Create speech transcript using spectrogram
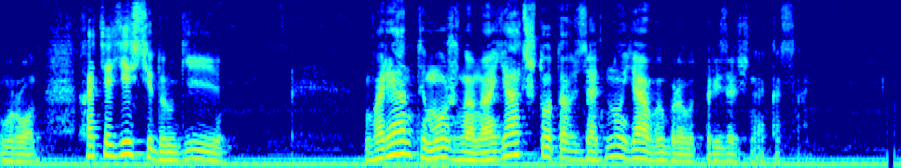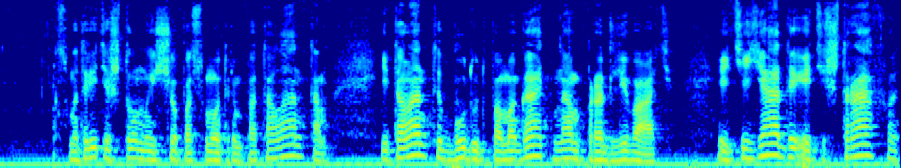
урон. Хотя есть и другие варианты, можно на яд что-то взять, но я выбрал вот призрачное касание. Смотрите, что мы еще посмотрим по талантам. И таланты будут помогать нам продлевать эти яды, эти штрафы.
